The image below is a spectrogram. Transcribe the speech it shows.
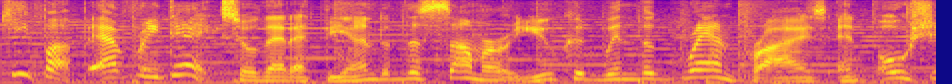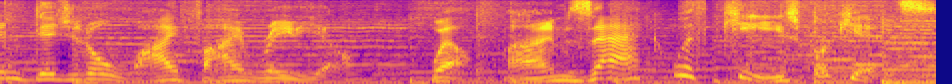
Keep up every day so that at the end of the summer, you could win the grand prize an Ocean Digital Wi Fi radio. Well, I'm Zach with Keys for Kids.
